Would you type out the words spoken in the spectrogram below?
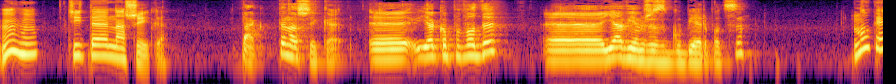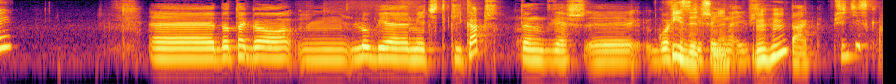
Mhm, czyli te na szyjkę. Tak, te na szyjkę. E, jako powody? E, ja wiem, że zgubię AirPodsy. No okej. Okay. E, do tego mm, lubię mieć klikacz, ten wiesz, yy, głośnik Fizyczny. Na, mhm. Tak, przycisk.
